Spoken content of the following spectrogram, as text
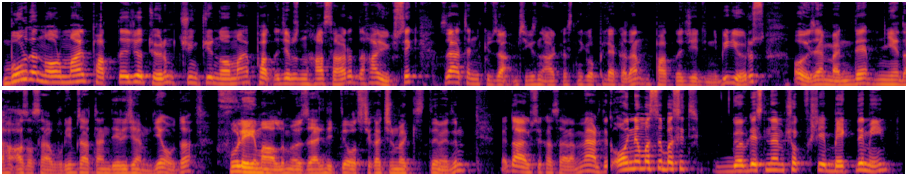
Burada normal patlayıcı atıyorum. Çünkü normal patlayıcımızın hasarı daha yüksek. Zaten 268'in arkasındaki o plakadan patlayıcı yediğini biliyoruz. O yüzden ben de niye daha az hasar vurayım zaten deleceğim diye orada full aim aldım. Özellikle o kaçırmak istemedim. Ve daha yüksek hasar verdik. Oynaması basit. Gövdesinden çok bir şey beklemeyin.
